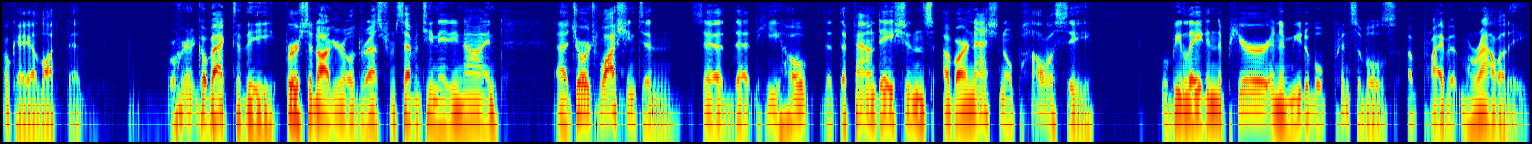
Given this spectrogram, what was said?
Okay, a lot bit. We're going to go back to the first inaugural address from 1789. Uh, George Washington said that he hoped that the foundations of our national policy will be laid in the pure and immutable principles of private morality.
